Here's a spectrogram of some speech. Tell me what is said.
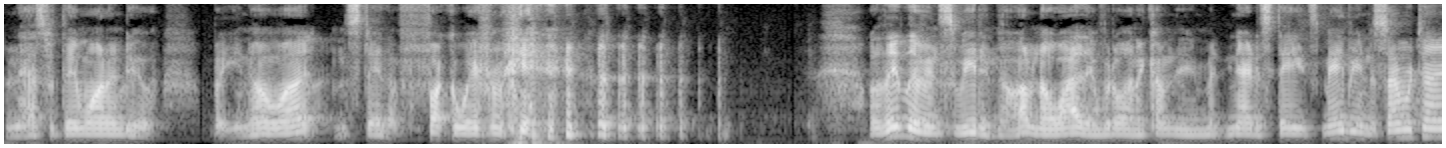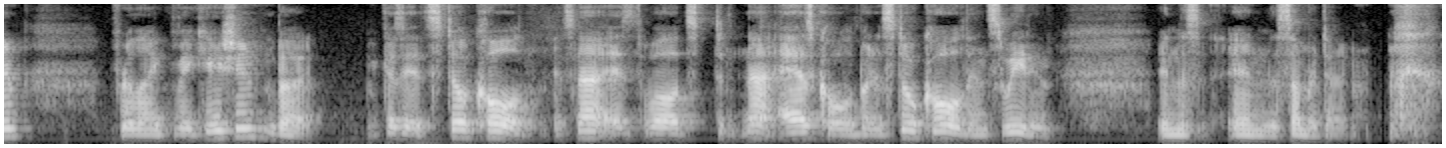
then that's what they want to do. But you know what? Stay the fuck away from here. well, they live in Sweden though. I don't know why they would want to come to the United States. Maybe in the summertime for like vacation, but because it's still cold. It's not as well. It's not as cold, but it's still cold in Sweden in this in the summertime.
